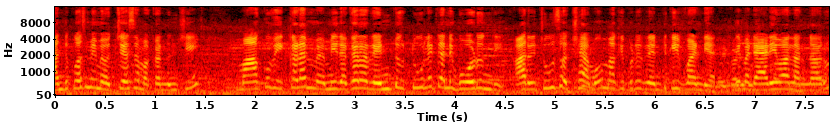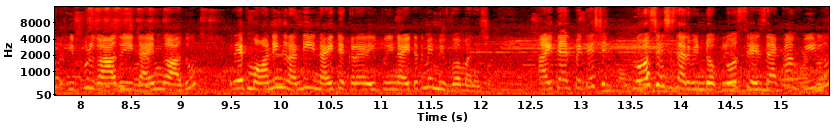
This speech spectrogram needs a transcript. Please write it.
అందుకోసం మేము వచ్చేసాం అక్కడ నుంచి. మాకు ఇక్కడ మీ దగ్గర రెంట్ టూలెట్ అని బోర్డు ఉంది అది చూసి వచ్చాము మాకు ఇప్పుడు రెంట్కి ఇవ్వండి అని. మా డాడీ వాళ్ళు అన్నారు ఇప్పుడు కాదు ఈ టైం కాదు రేపు మార్నింగ్ రండి ఈ నైట్ ఎక్కడ ఈ నైట్ అయితే మేము ఇవ్వమనేసి. అయితే అది పెట్టేసి క్లోజ్ చేసేసారు విండో. క్లోజ్ చేశాక వీళ్ళు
